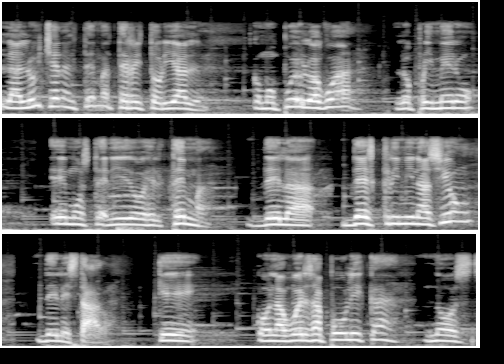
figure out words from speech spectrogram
La lucha en el tema territorial como pueblo agua, lo primero hemos tenido el tema de la discriminación del Estado, que con la fuerza pública nos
